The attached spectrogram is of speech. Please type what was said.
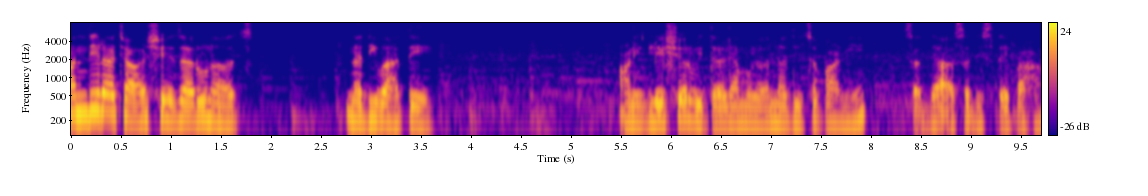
मंदिराच्या शेजारूनच नदी वाहते आणि ग्लेशियर वितळल्यामुळं नदीचं पाणी सध्या असं दिसतंय पहा.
